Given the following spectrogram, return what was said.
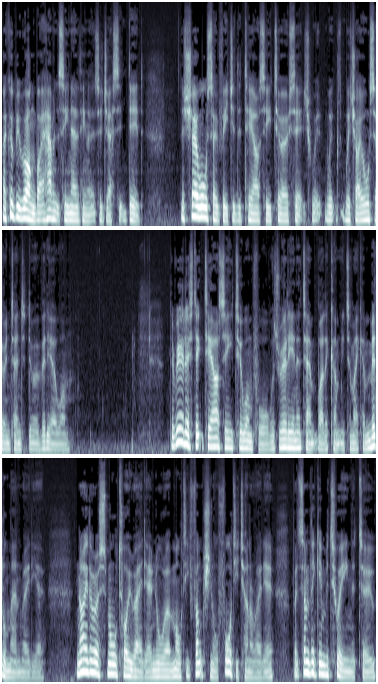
I could be wrong, but I haven't seen anything that suggests it did, the show also featured the TRC 206, which I also intend to do a video on. The realistic TRC 214 was really an attempt by the company to make a middleman radio. Neither a small toy radio nor a multifunctional 40 channel radio, but something in between the two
